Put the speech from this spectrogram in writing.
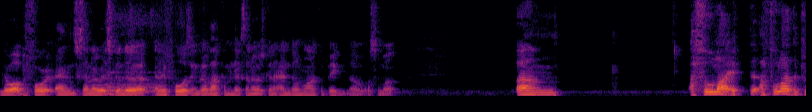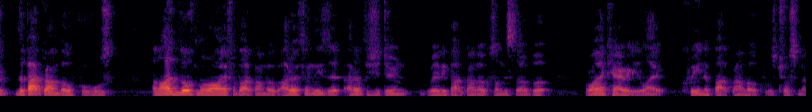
You know what? Before it ends, because I know it's gonna. Let me pause and go back a minute. Because I know it's gonna end on like a big note or something. Um, I feel like if the, I feel like the the background vocals, and I love Mariah for background vocals. I don't think these are. I don't think she's doing really background vocals on this though. But Mariah Carey, like queen of background vocals, trust me.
